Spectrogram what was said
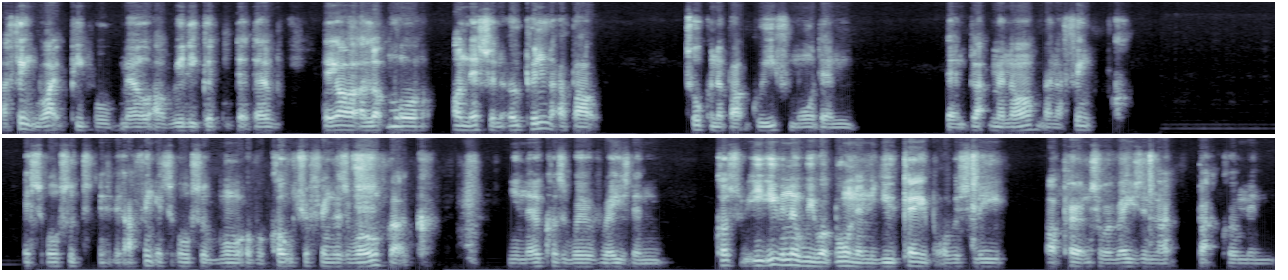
I think white people male are really good. That they they are a lot more honest and open about talking about grief more than than black men are, and I think it's also I think it's also more of a culture thing as well. Like you know, because we're raised in because even though we were born in the UK, but obviously our parents were raised in like back home in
